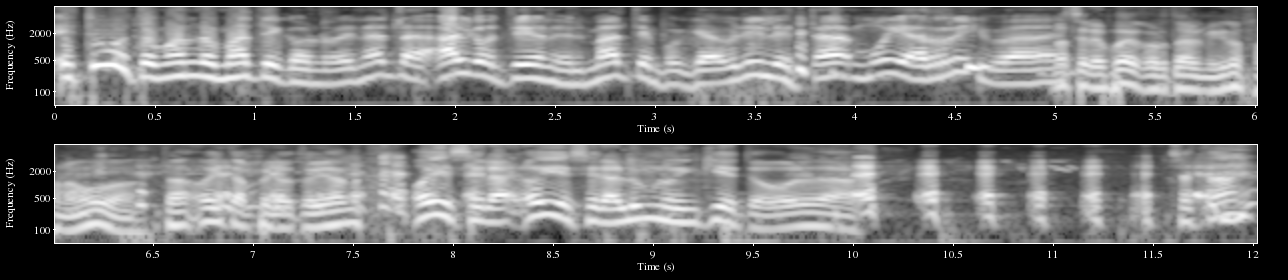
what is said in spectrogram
estuvo tomando mate con Renata. Algo tiene el mate porque Abril está muy arriba. ¿eh? No se le puede cortar el micrófono a Hugo. Está- hoy está pelotudeando. Hoy es, el, hoy es el alumno inquieto, boluda. ¿Ya está?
